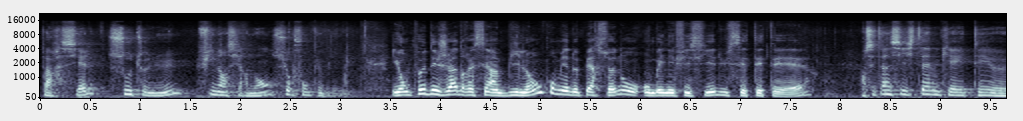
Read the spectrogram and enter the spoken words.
partielle soutenu financièrement sur fonds publics. Et on peut déjà dresser un bilan Combien de personnes ont, bénéficié du CTTR C'est un système qui a été euh,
